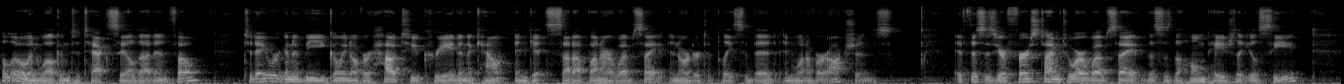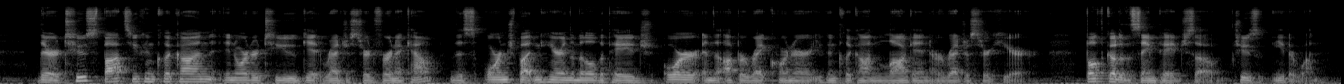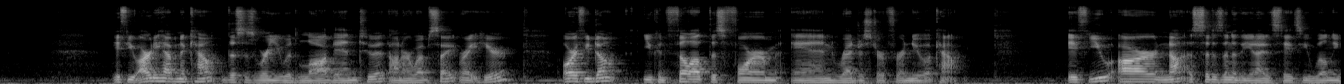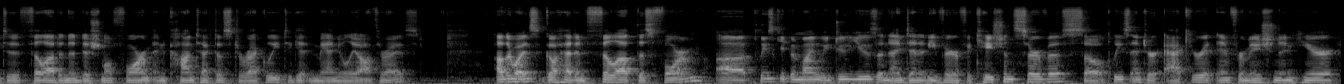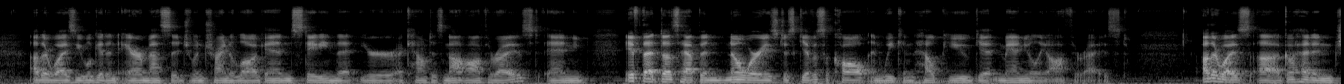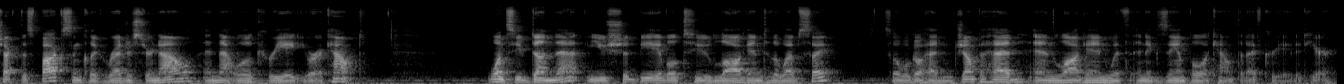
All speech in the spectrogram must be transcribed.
Hello and welcome to tax-sale.info. Today we're going to be going over how to create an account and get set up on our website in order to place a bid in one of our auctions. If this is your first time to our website, this is the home page that you'll see. There are two spots you can click on in order to get registered for an account. This orange button here in the middle of the page or in the upper right corner you can click on login or register here. Both go to the same page so choose either one. If you already have an account, this is where you would log into it on our website right here. Or if you don't, you can fill out this form and register for a new account. If you are not a citizen of the United States, you will need to fill out an additional form and contact us directly to get manually authorized. Otherwise, go ahead and fill out this form. Uh, please keep in mind we do use an identity verification service, so please enter accurate information in here Otherwise, you will get an error message when trying to log in stating that your account is not authorized. And if that does happen, no worries, just give us a call and we can help you get manually authorized. Otherwise, uh, go ahead and check this box and click register now, and that will create your account. Once you've done that, you should be able to log into the website. So we'll go ahead and jump ahead and log in with an example account that I've created here.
